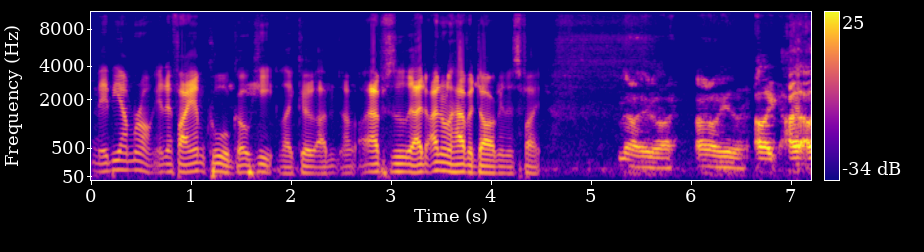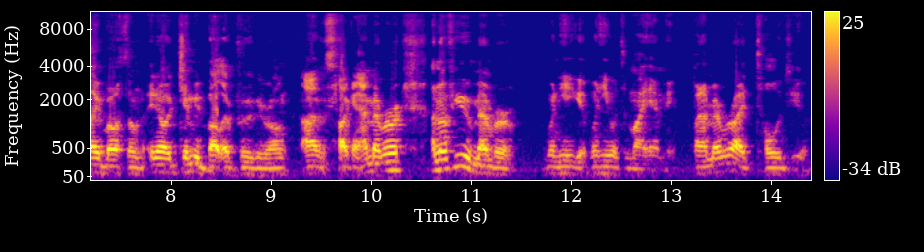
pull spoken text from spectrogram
maybe I'm wrong. And if I am, cool, go Heat. Like uh, I'm, I'm absolutely, I, I don't have a dog in this fight. No, neither do I. I don't either. I like I, I like both of them. You know, Jimmy Butler proved me wrong. I was fucking. I remember. I don't know if you remember when he when he went to Miami, but I remember I told you.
